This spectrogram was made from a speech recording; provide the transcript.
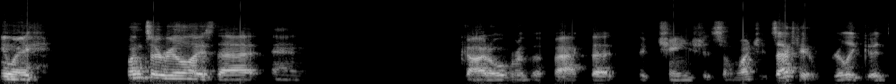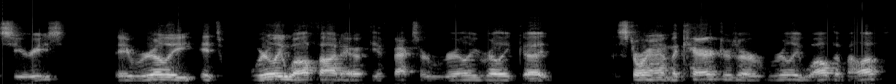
Anyway, once I realized that and got over the fact that they've changed it so much, it's actually a really good series. They really, it's really well thought out. The effects are really, really good. The story and the characters are really well developed.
